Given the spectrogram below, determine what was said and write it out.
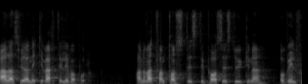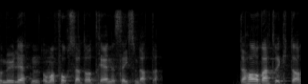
ellers ville han ikke vært i Liverpool. Han har vært fantastisk de par siste ukene, og vil få muligheten om han fortsetter å trene slik som dette. Det har vært rykter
